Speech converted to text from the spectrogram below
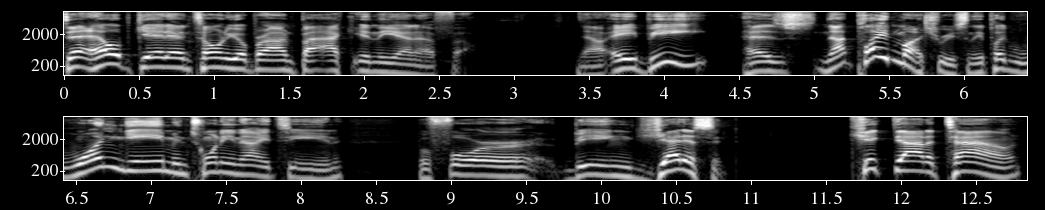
to help get Antonio Brown back in the NFL. Now, AB has not played much recently. He played one game in 2019 before being jettisoned, kicked out of town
